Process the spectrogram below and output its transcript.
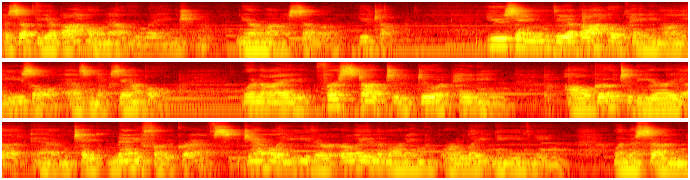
is of the Abajo mountain range near Monticello, Utah. Using the Abajo painting on the easel as an example, when I first start to do a painting, I'll go to the area and take many photographs, generally either early in the morning or late in the evening when the sun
